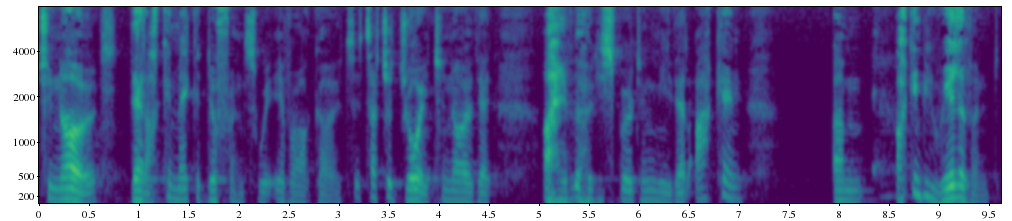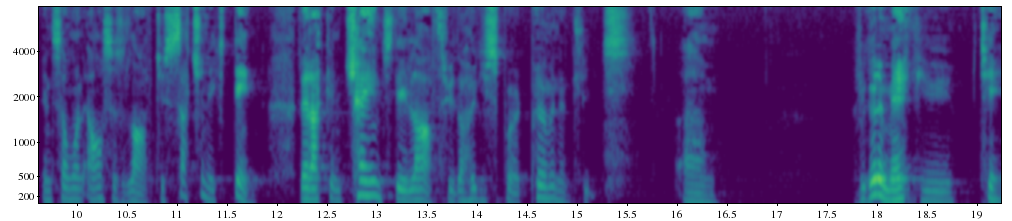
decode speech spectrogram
to know that I can make a difference wherever I go. It's, it's such a joy to know that I have the Holy Spirit in me, that I can, um, I can be relevant in someone else's life to such an extent that I can change their life through the Holy Spirit permanently. Um, if we go to Matthew 10,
